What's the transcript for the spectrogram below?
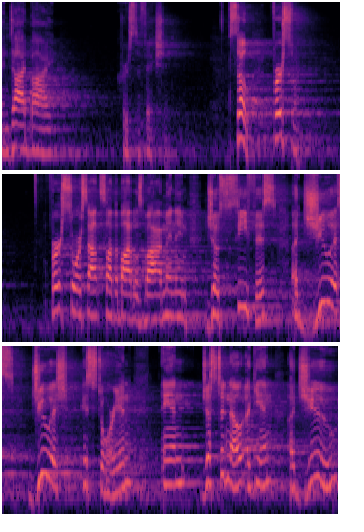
and died by crucifixion. So, first one. First source outside the Bible is by a man named Josephus, a Jewish, Jewish historian. And just to note, again, a Jew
